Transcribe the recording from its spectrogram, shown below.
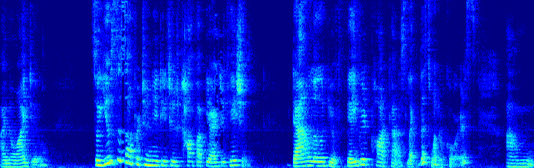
I know I do. So use this opportunity to top up your education download your favorite podcast, like this one, of course. Um,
